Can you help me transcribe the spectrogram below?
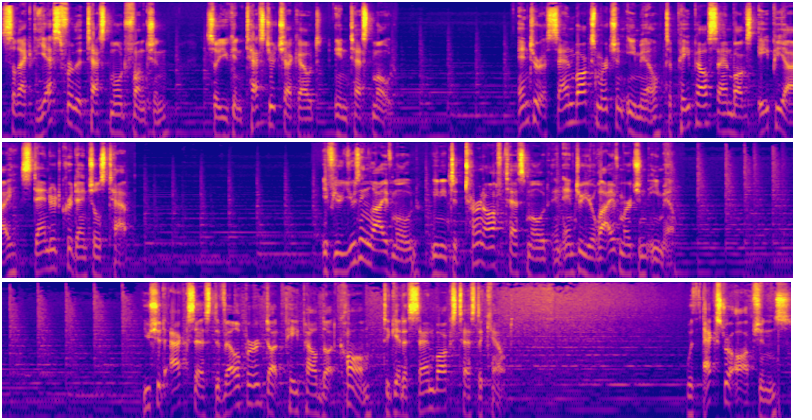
Select Yes for the test mode function, so you can test your checkout in test mode. Enter a Sandbox Merchant email to PayPal Sandbox API Standard Credentials tab. If you're using live mode, you need to turn off test mode and enter your live merchant email. You should access developer.paypal.com to get a Sandbox test account. With extra options,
